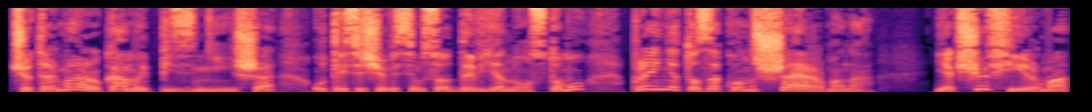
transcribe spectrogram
Чотирма роками пізніше, у 1890-му, прийнято закон Шермана. Якщо фірма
